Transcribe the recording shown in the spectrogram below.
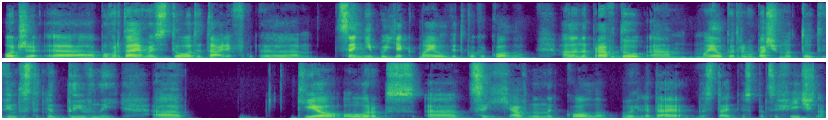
Отже, е, повертаємось до деталів. Це ніби як мейл від Coca-Cola, але направду мейл, який ми бачимо тут, він достатньо дивний. GeoOrgs – це явно не коло, виглядає достатньо специфічно.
